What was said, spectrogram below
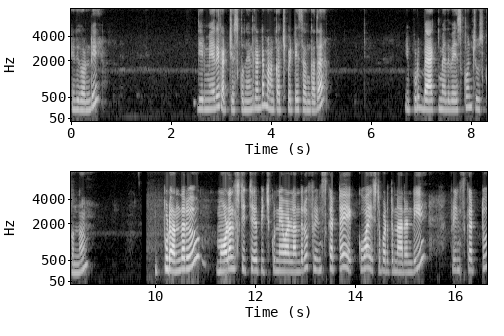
ఇదిగోండి. దీని మీదే కట్ చేసుకుందాం. ఎందుకంటే మనం ఖర్చు పెట్టేసాం కదా. ఇప్పుడు బ్యాక్ మీద వేసుకొని చూసుకుందాం. ఇప్పుడు అందరూ మోడల్ స్టిచ్ చేయించుకునే వాళ్ళందరూ ఫ్రిన్స్ కట్టే ఎక్కువ ఇష్టపడుతున్నారండి. ఫ్రిన్స్ కట్టు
